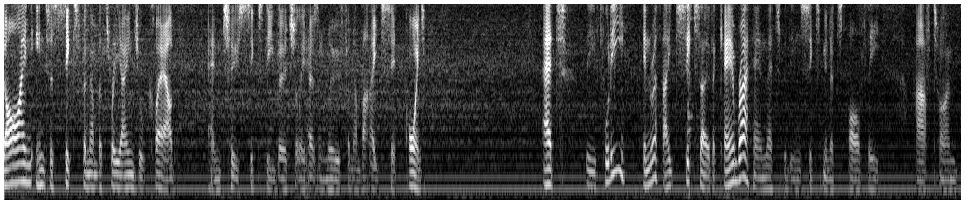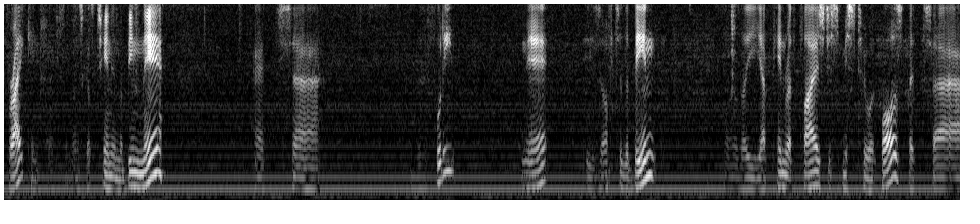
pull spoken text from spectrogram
nine into six for number three Angel Cloud, and 260 virtually hasn't moved for number eight set point. At the footy, Penrith 8 6 over Canberra, and that's within six minutes of the half-time break. In fact, someone's got 10 in the bin there. At uh, the footy, yeah, he's off to the bin. One of the uh, Penrith players just missed who it was, but uh,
